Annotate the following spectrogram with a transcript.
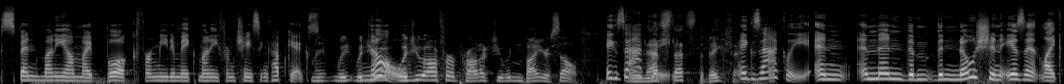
spend money on my book for me to make money from chasing cupcakes? I mean, would, would no. you would you offer a product you wouldn't buy yourself? I mean, Exactly. that's that's the big thing. Exactly. And and then the the notion isn't like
